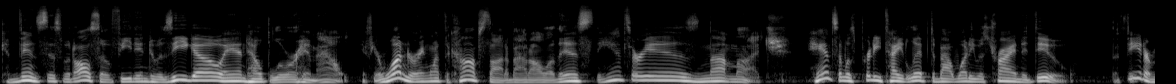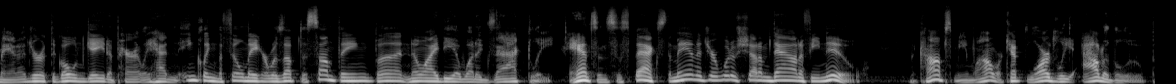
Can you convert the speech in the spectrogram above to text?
convinced this would also feed into his ego and help lure him out. If you're wondering what the cops thought about all of this, the answer is not much. Hanson was pretty tight lipped about what he was trying to do. The theater manager at the Golden Gate apparently had an inkling the filmmaker was up to something, but no idea what exactly. Hanson suspects the manager would have shut him down if he knew. The cops, meanwhile, were kept largely out of the loop.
